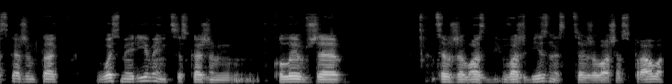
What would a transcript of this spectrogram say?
Скажімо так, восьмий рівень це, скажімо, коли вже це вже ваш, ваш бізнес, це вже ваша справа.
